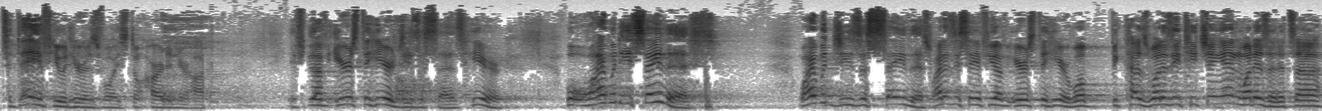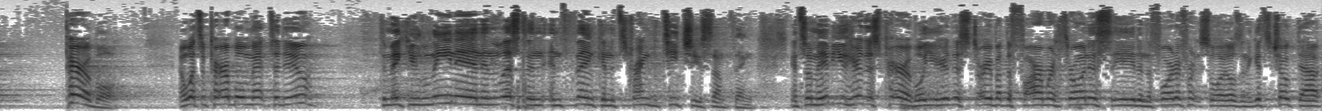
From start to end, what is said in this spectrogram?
Today, if you would hear his voice, don't harden your heart. If you have ears to hear, Jesus says, hear. Well, why would he say this? Why would Jesus say this? Why does he say if you have ears to hear? Well, because what is he teaching in? What is it? It's a parable. And what's a parable meant to do? To make you lean in and listen and think, and it's trying to teach you something. And so maybe you hear this parable, you hear this story about the farmer throwing his seed in the four different soils and it gets choked out.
